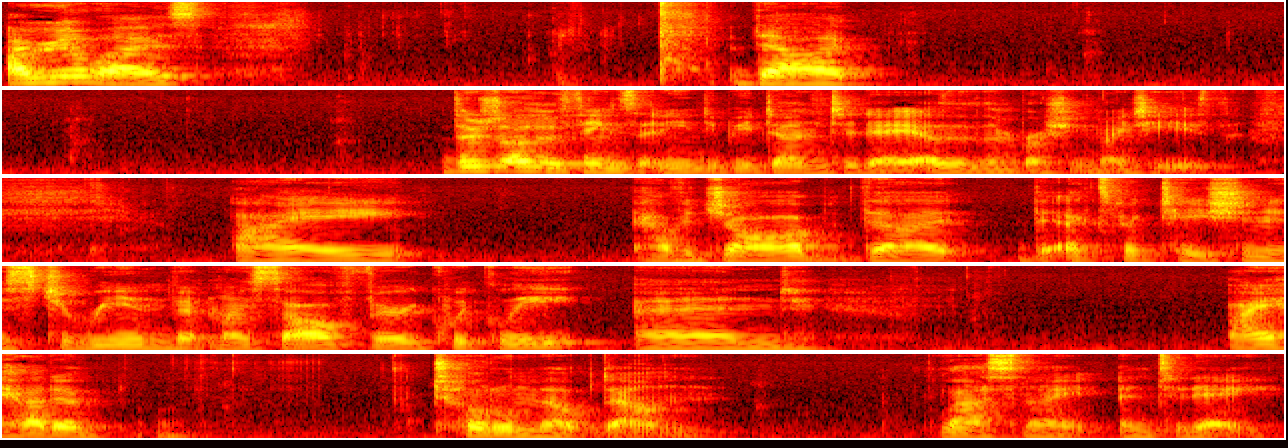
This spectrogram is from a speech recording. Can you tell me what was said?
I realize that there's other things that need to be done today other than brushing my teeth. I have a job that the expectation is to reinvent myself very quickly and I had a total meltdown last night and today.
